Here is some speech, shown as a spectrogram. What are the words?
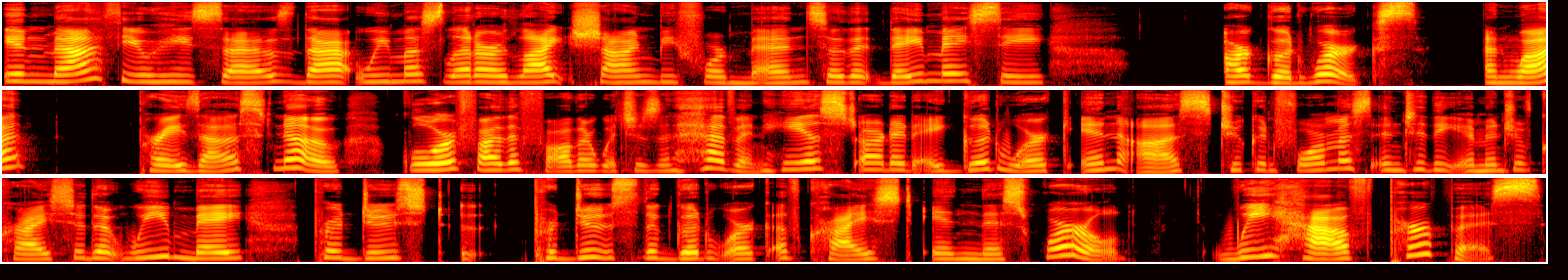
In Matthew, he says that we must let our light shine before men so that they may see our good works. And what? Praise us? No. Glorify the Father which is in heaven. He has started a good work in us to conform us into the image of Christ so that we may produce produce the good work of Christ in this world. We have purpose.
